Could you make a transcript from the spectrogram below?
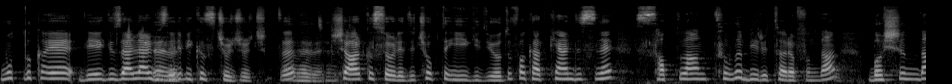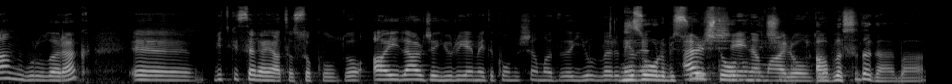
Mutlu Kaya diye güzeller güzeli Evet. bir kız çocuğu çıktı. Evet. Şarkı söyledi çok da iyi gidiyordu fakat kendisine saplantılı biri tarafından başından vurularak e, bitkisel hayata sokuldu. Aylarca yürüyemedi, konuşamadı, yıllarını Ne zorlu bir her süreçti onun şeyine için. mal oldu. Ablası da galiba.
